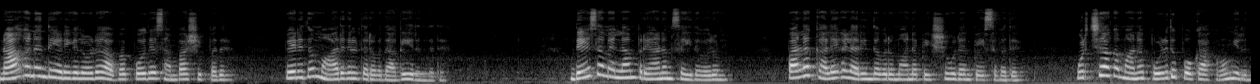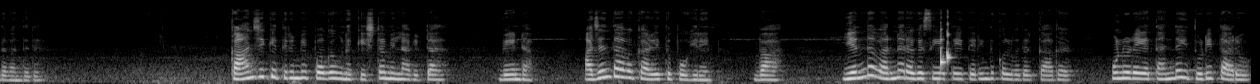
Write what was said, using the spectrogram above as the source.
நாகநந்தி அடிகளோடு அவ்வப்போது சம்பாஷிப்பது பெரிதும் ஆறுதல் தருவதாக இருந்தது. தேசமெல்லாம் பிரயாணம் செய்தவரும் பல கலைகள் அறிந்தவருமான பிக்ஷுவுடன் பேசுவது உற்சாகமான பொழுதுபோக்காகவும் இருந்து வந்தது. காஞ்சிக்கு திரும்பி போக உனக்கு இஷ்டமில்லாவிட்டால் வேண்டாம் அஜந்தாவுக்கு அழைத்து போகிறேன். வா எந்த வர்ண ரகசியத்தை தெரிந்து கொள்வதற்காக உன்னுடைய தந்தை துடித்தாரோ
